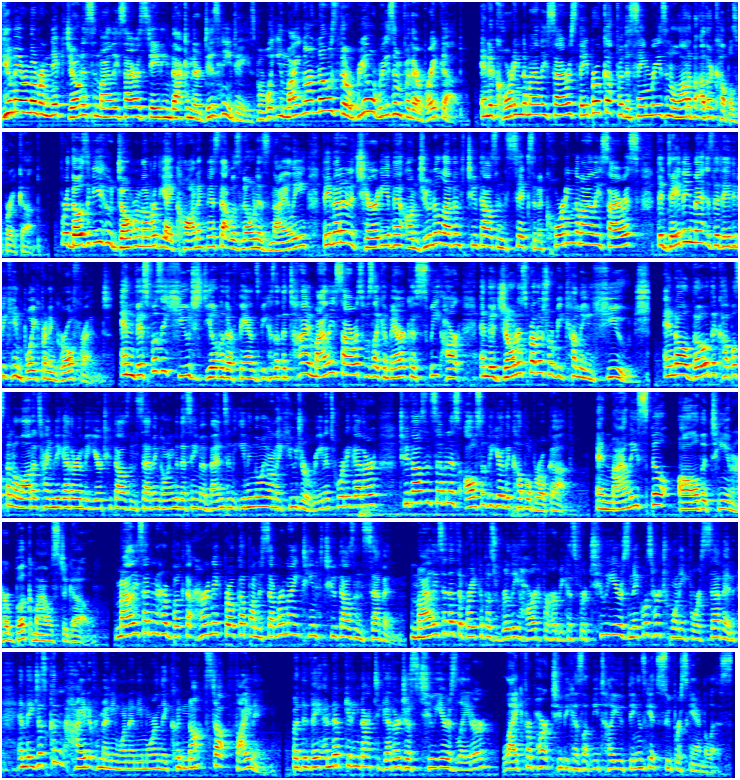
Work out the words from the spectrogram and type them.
You may remember Nick Jonas and Miley Cyrus dating back in their Disney days, but what you might not know is the real reason for their breakup. And according to Miley Cyrus, they broke up for the same reason a lot of other couples break up. For those of you who don't remember the iconicness that was known as Niley, they met at a charity event on June 11th, 2006, and according to Miley Cyrus, the day they met is the day they became boyfriend and girlfriend. And this was a huge deal to their fans because at the time, Miley Cyrus was like America's sweetheart, and the Jonas Brothers were becoming huge. And although the couple spent a lot of time together in the year 2007 going to the same events and even going on a huge arena tour together, 2007 is also the year the couple broke up. And Miley spilled all the tea in her book Miles to Go. Miley said in her book that her and Nick broke up on December 19th, 2007. Miley said that the breakup was really hard for her because for two years, Nick was her 24 7, and they just couldn't hide it from anyone anymore and they could not stop fighting. But did they end up getting back together just two years later? Like for part two because let me tell you, things get super scandalous.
